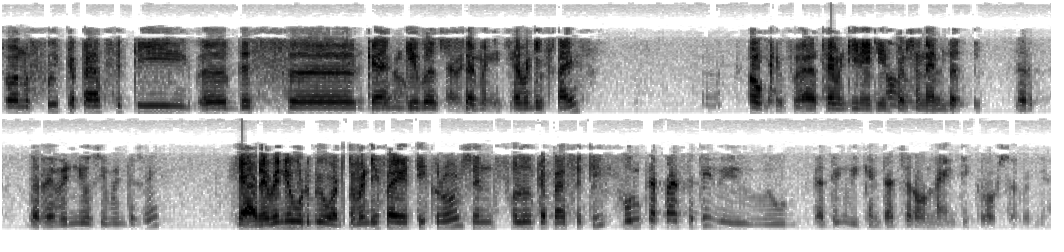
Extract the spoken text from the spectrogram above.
So on a full capacity, uh, this uh, can give us 70, 75? Okay, uh, 17, 18%. And the, The, the revenues, you mean to say? Yeah, revenue would be what, 75, 80 crores in full capacity? Full capacity, we, we would, I think we can touch around 90 crores revenue.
